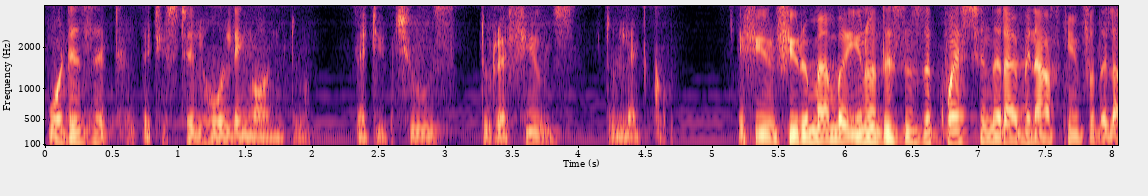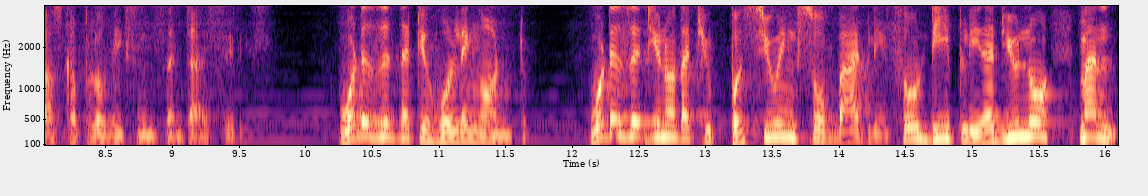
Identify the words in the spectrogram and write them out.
What is it that you're still holding on to that you choose to refuse to let go? If you if you remember, you know, this is the question that I've been asking for the last couple of weeks in this entire series. What is it that you're holding on to? What is it, you know, that you're pursuing so badly, so deeply that you know, man,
